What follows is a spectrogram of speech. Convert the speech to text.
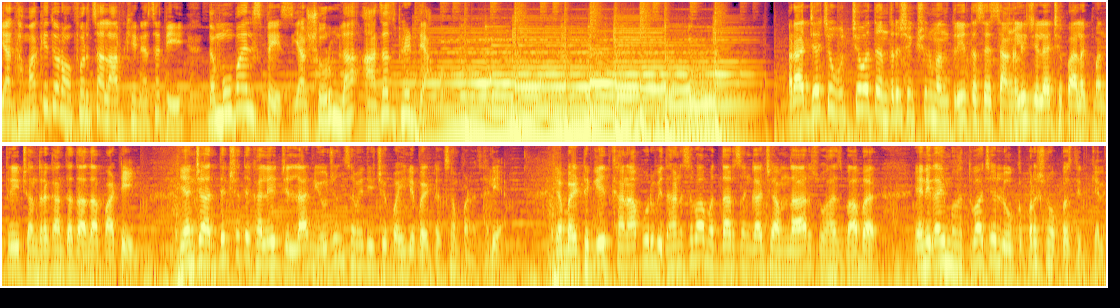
या धमाकेदार ऑफरचा लाभ घेण्यासाठी द मोबाईल स्पेस या शोरूमला आजच भेट द्या. राज्याचे उच्च व तंत्रशिक्षण मंत्री तसेच सांगली जिल्ह्याचे पालकमंत्री चंद्रकांत दादा पाटील यांच्या अध्यक्षतेखाली जिल्हा नियोजन समितीची पहिली बैठक संपन्न झाली आहे. या बैठकीत खानापूर विधानसभा मतदारसंघाचे आमदार सुहास बाबर यांनी काही महत्त्वाचे लोकप्रश्न उपस्थित केले.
